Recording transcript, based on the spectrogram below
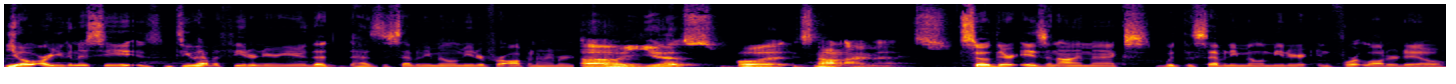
Yo, are you gonna see? Do you have a theater near you that has the seventy millimeter for Oppenheimer? uh yes, but it's not IMAX. So there is an IMAX with the seventy millimeter in Fort Lauderdale.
